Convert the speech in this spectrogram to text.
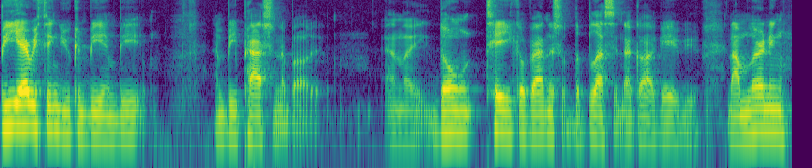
be everything you can be and be and be passionate about it. And like don't take advantage of the blessing that God gave you. And I'm learning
